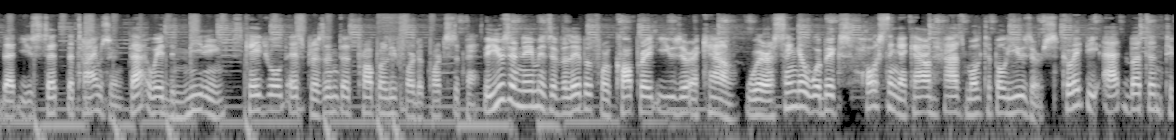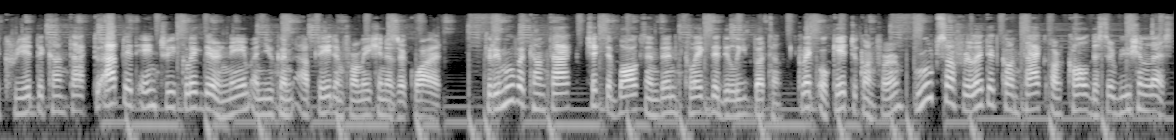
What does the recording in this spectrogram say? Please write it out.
that you set the time zone. That way the meeting scheduled is presented properly for the participant. The username is available for corporate user account, where a single Webex hosting account has multiple users. Click the Add button to create the contact. To update entry, click their name and you can update information as required. To remove a contact, check the box and then click the delete button. Click OK to confirm. Groups of related contacts are called distribution list.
